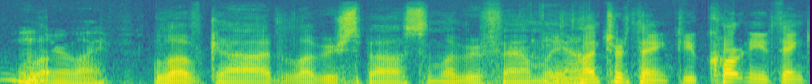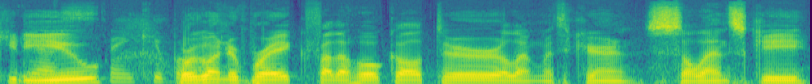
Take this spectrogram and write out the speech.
in Lo- your life. Love God, love your spouse, and love your family. Yeah. Hunter, thank you. Courtney, thank you to Yes, you. thank you We're going to break. Father Hochhalter, along with Karen Selensky.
